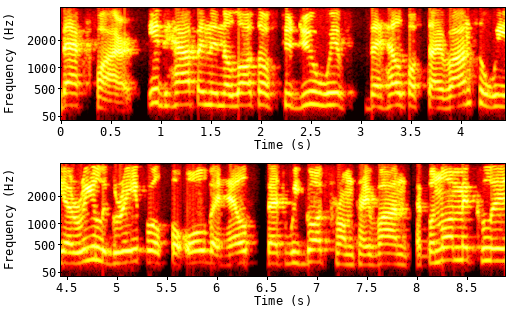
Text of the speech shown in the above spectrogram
backfired. It happened in a lot of to do with the help of Taiwan. So we are really grateful for all the help that we got from Taiwan economically,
